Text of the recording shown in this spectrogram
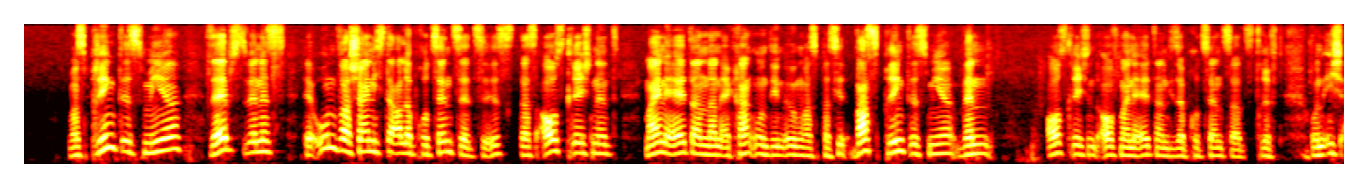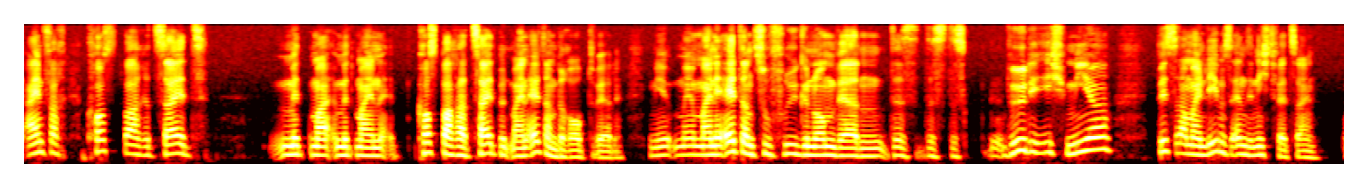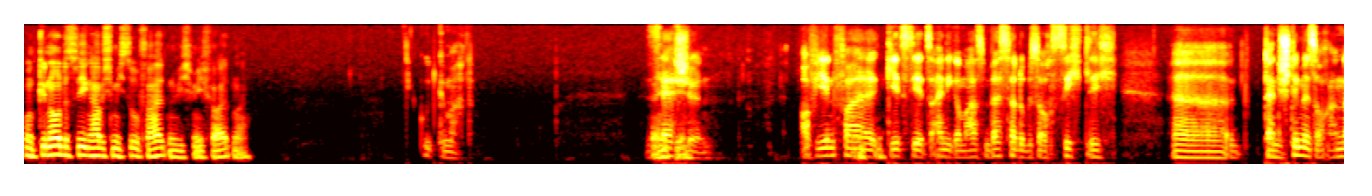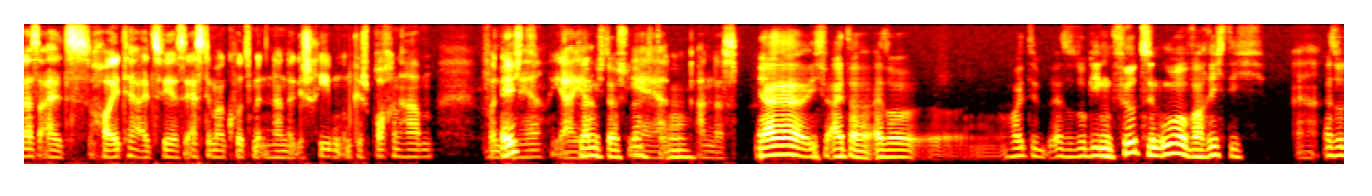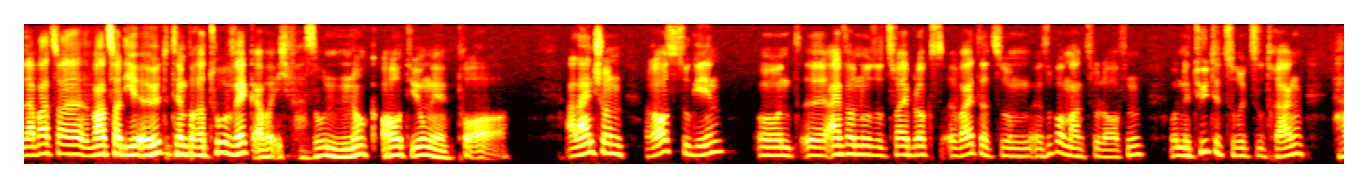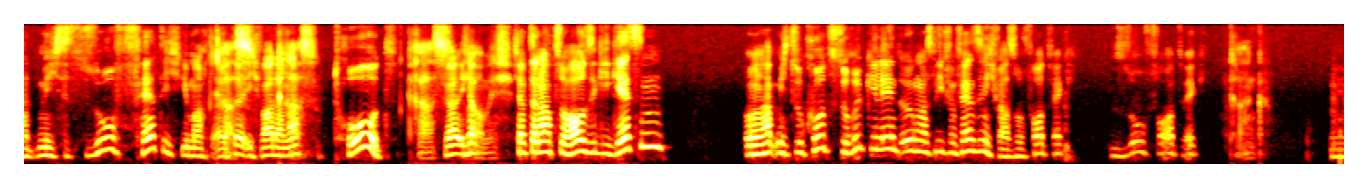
Was bringt es mir, selbst wenn es der unwahrscheinlichste aller Prozentsätze ist, dass ausgerechnet meine Eltern dann erkranken und denen irgendwas passiert? Was bringt es mir, wenn ausgerechnet auf meine Eltern dieser Prozentsatz trifft und ich einfach kostbare Zeit mit, mit meinen kostbarer Zeit mit meinen Eltern beraubt werde, mir, mir meine Eltern zu früh genommen werden, das, das, das würde ich mir bis an mein Lebensende nicht verzeihen. Und genau deswegen habe ich mich so verhalten, wie ich mich verhalten habe. Gut gemacht. Sehr schön. Auf jeden Fall geht es dir jetzt einigermaßen besser. Du bist auch sichtlich. Äh, deine Stimme ist auch anders als heute, als wir das erste Mal kurz miteinander geschrieben und gesprochen haben. Von Echt? dem her, ja, ja. Klang ich da schlecht? Ja, ja, anders. Ja, ja, ich, Alter, also äh, heute, also so gegen 14 Uhr war richtig. Ja. Also da war zwar, war zwar die erhöhte Temperatur weg, aber ich war so Knockout, Junge. Boah. Allein schon rauszugehen und äh, einfach nur so zwei Blocks weiter zum äh, Supermarkt zu laufen und eine Tüte zurückzutragen, hat mich so fertig gemacht, Alter. Krass, ich war danach krass. tot. Krass, Ja, ich habe ich. ich hab danach zu Hause gegessen und habe mich zu kurz zurückgelehnt. Irgendwas lief im Fernsehen. Ich war sofort weg. Sofort weg. Krank.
